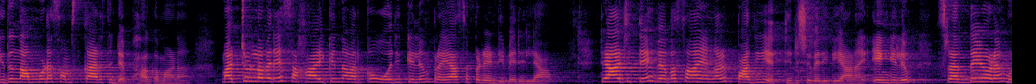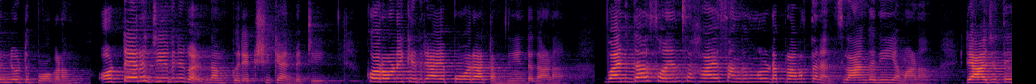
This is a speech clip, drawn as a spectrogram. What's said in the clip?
ഇത് നമ്മുടെ സംസ്കാരത്തിന്റെ ഭാഗമാണ്. മറ്റുള്ളവരെ സഹായിക്കുന്നവർക്ക് ഒരിക്കലും പ്രയാസപ്പെടേണ്ടി വരില്ല. രാജ്യത്തെ വ്യവസായങ്ങൾ പതിയെ തിരിച്ചു വരികയാണ്. എങ്കിലും ശ്രദ്ധയോടെ മുന്നോട്ട് പോകണം. ഒട്ടേറെ ജീവനുകൾ നമുക്ക് രക്ഷിക്കാൻ പറ്റി. കൊറോണയ്ക്കെതിരായ പോരാട്ടം നീണ്ടതാണ്. വനിതാ സ്വയം സഹായ സംഘങ്ങളുടെ പ്രവർത്തനം ശ്ലാഘനീയമാണ്. രാജ്യത്തെ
